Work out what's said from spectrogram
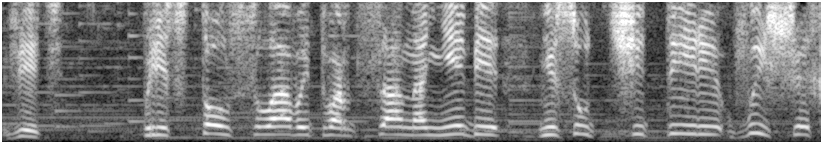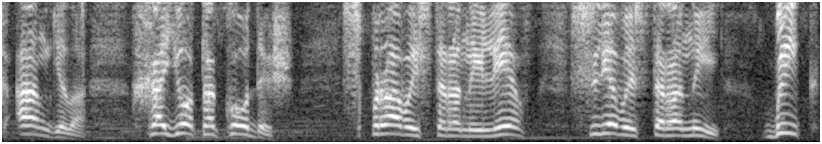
Ведь Престол славы Творца на небе несут четыре высших ангела. Хайота Кодыш. С правой стороны лев, с левой стороны бык,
